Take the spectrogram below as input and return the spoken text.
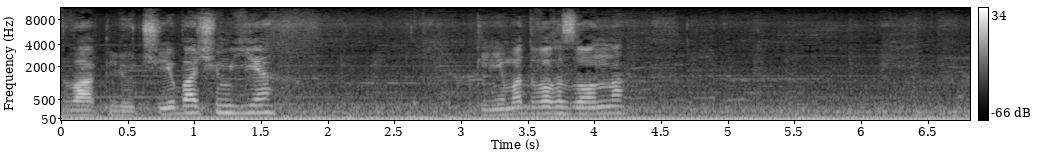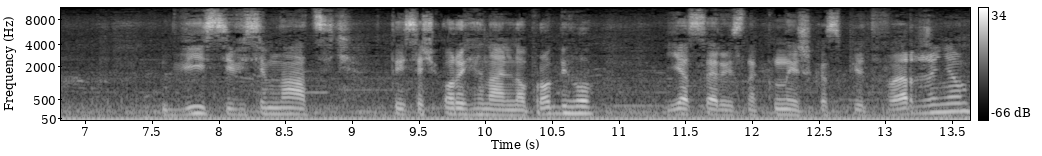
Два ключі бачимо є. Кліма двохзонна. 218 тисяч оригінального пробігу. Є сервісна книжка з підтвердженням.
